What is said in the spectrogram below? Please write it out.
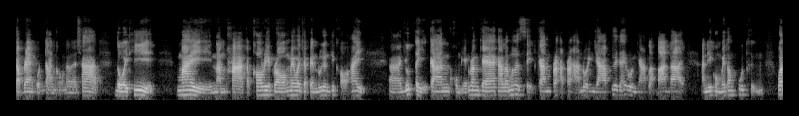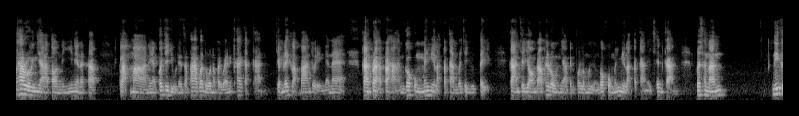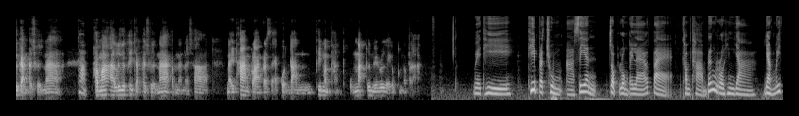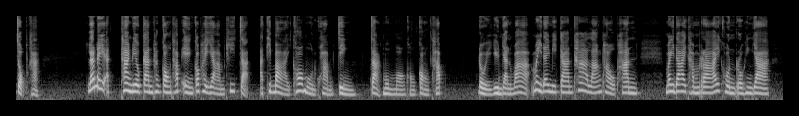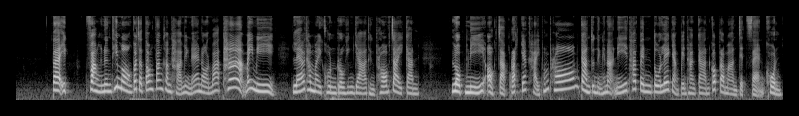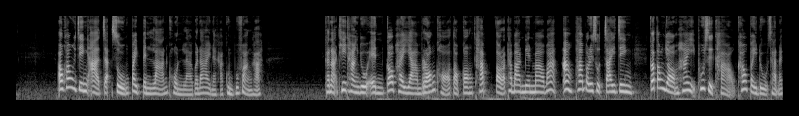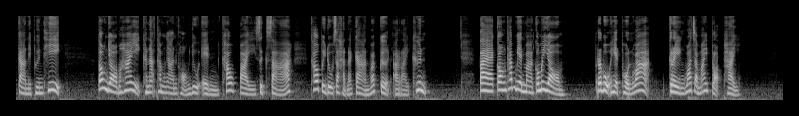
กับแรงกดดันของนานาชาติ โดยที่ไม่นำพากับข้อเรียกร้อง ไม่ว่าจะเป็นเรื่องที่ขอให้ยุติการข่มเหงรังแกการละเมิดสิทธิการประหัตประหารโรฮิงญาเพื่อจะให้โรฮิงญากลับบ้านได้ อันนี้คงไม่ต้องพูดถึง ว่าถ้าโรฮิงญาตอนนี้เนี่ยนะครับ กลับมาเนี่ยก็จะอยู่ในสภาพว่าโดนเอาไปไว้ในค่ายกักกันจะไม่ได้กลับบ้านตัวเองแน่ๆการประหัตประหารก็คงไม่มีหลักประกันว่าจะยุติ การจะยอมรับให้โรฮิงญาเป็นพลเมืองก็คงไม่มีหลักประกันในเช่นกัน เพราะฉะนั้นนี่คือการเผชิญหน้า พม่าเลือกที่จะเผชิญหน้ากับนานาชาติ ในท่ามกลางกระแสกดดันที่มันถังโถมหนักขึ้นเรื่อยๆกับคุณตาเวทีที่ประชุมอาเซียนจบลงไปแล้ว แต่คำถามเรื่องโรฮิงญายังไม่จบค่ะ และในทางเดียวกันทางกองทัพเองก็พยายามที่จะอธิบายข้อมูลความจริง จากมุมมองของกองทัพ โดยยืนยันว่าไม่ได้มีการฆ่าล้างเผ่าพันธุ์ ไม่ได้ทำร้ายคนโรฮิงญา แต่อีกฝั่งหนึ่งที่มองก็จะต้องตั้งคำถามอย่างแน่นอนว่า ถ้าไม่มีแล้วทำไมคนโรฮิงญาถึงพร้อมใจกัน หลบหนีออกจากรัฐยะไข่พร้อมๆ กันจนถึงขณะนี้ ถ้าเป็นตัวเลขอย่างเป็นทางการก็ประมาณ 7 0 0 0 0 0 คน เอาเข้าจริงอาจจะสูงไปเป็นล้านคนแล้วก็ได้นะคะ คุณผู้ฟังคะ ขณะที่ทาง UN ก็พยายามร้องขอต่อกองทัพต่อรัฐบาลเมียนมาว่าอ้าวถ้าบริสุทธิ์ใจจริง ก็ต้องยอมให้ผู้สื่อข่าวเข้าไปดูสถานการณ์ในพื้นที่ ต้องยอมให้คณะทำงานของ UN เข้าไปศึกษา เข้าไปดูสถานการณ์ว่าเกิดอะไรขึ้น แต่กองทัพเมียนมาก็ไม่ยอม ระบุเหตุผลว่าเกรงว่าจะไม่ปลอดภัย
